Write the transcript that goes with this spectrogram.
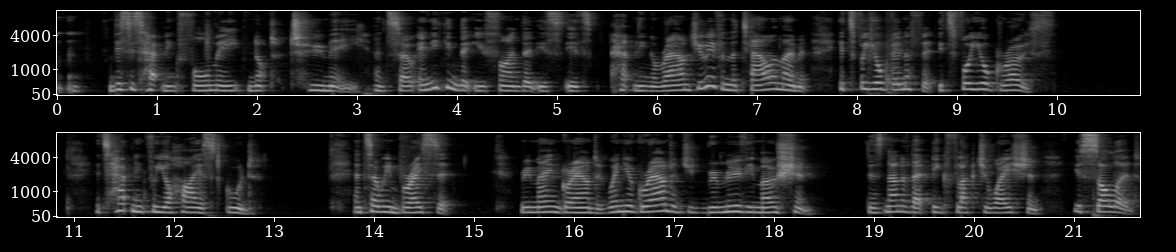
This is happening for me, not to me. And so anything that you find that is, is happening around you, even the tower moment, it's for your benefit, it's for your growth. It's happening for your highest good. And so embrace it. Remain grounded. When you're grounded, you remove emotion. There's none of that big fluctuation. You're solid.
